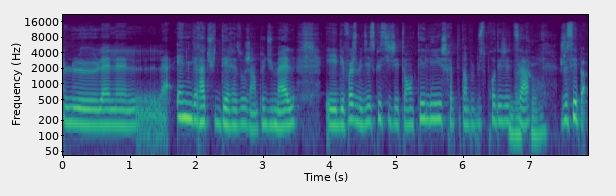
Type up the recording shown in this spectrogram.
le, la, la, la, haine gratuite des réseaux, j'ai un peu du mal. Et des fois, je me dis, est-ce que si j'étais en télé, je serais peut-être un peu plus protégée de ça? Je sais pas.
